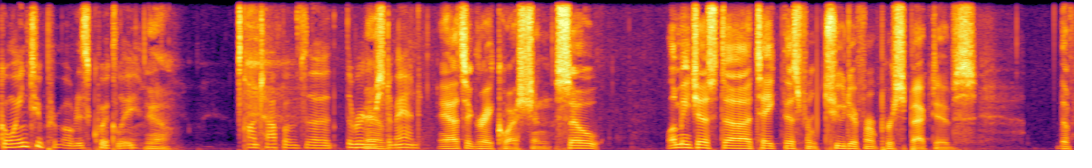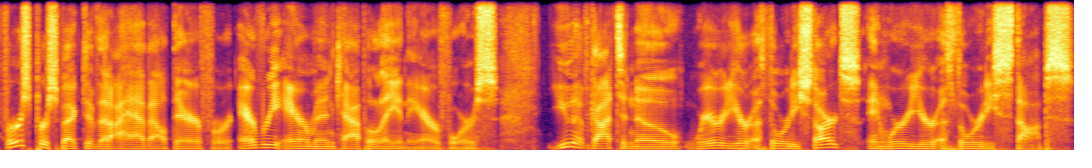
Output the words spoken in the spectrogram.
going to promote as quickly. Yeah. On top of the the rigorous demand. Yeah, that's a great question. So, let me just uh, take this from two different perspectives. The first perspective that I have out there for every airman, capital A in the Air Force, you have got to know where your authority starts and where your authority stops.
